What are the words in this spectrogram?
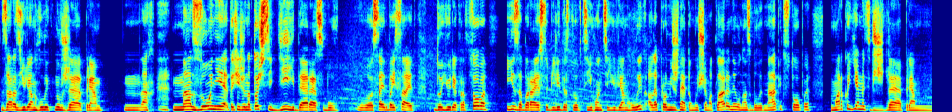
зараз Юліан Гулик ну вже прям на, на зоні, точніше на точці дії ДРС був сайд бай сайд до Юрія Кравцова. І забирає собі лідерство в цій гонці Юліан Гулик, але проміжне, тому що Макларени у нас були на підстопи. Марко Ємець вже прям,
